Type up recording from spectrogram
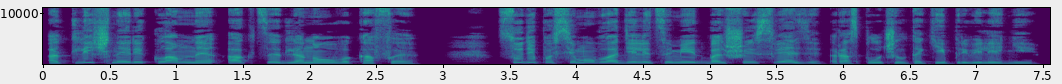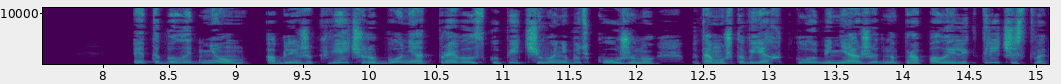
Отличная рекламная акция для нового кафе. Судя по всему, владелец имеет большие связи, раз получил такие привилегии. Это было днем, а ближе к вечеру Бонни отправилась купить чего-нибудь к ужину, потому что в яхт-клубе неожиданно пропало электричество,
